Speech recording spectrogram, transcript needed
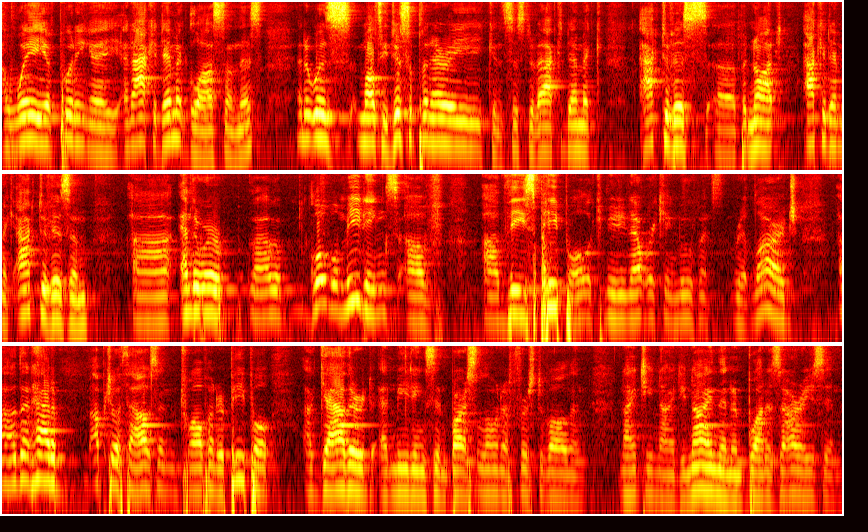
a, a, way of putting a, an academic gloss on this, and it was multidisciplinary, consisted of academic activists, uh, but not academic activism. Uh, and there were uh, global meetings of uh, these people, community networking movements writ large, that had up to 1,000, 1,200 people Uh, gathered at meetings in Barcelona, first of all in 1999, then in Buenos Aires in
